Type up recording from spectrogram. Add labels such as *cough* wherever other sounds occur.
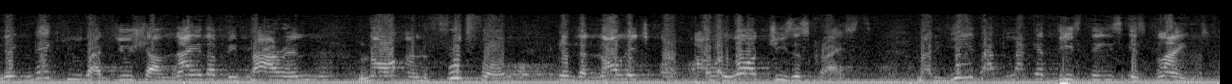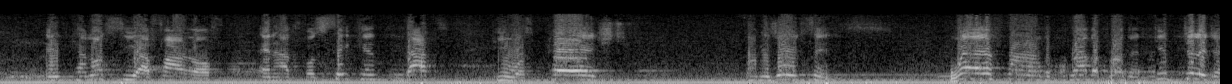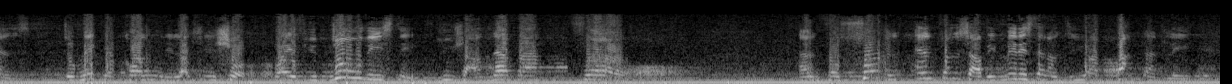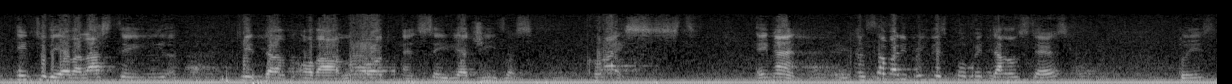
they make you that you shall neither be barren nor unfruitful in the knowledge of our Lord Jesus Christ. But he that lacketh these things is blind and cannot see afar off, and hath forsaken that he was purged from his old sins. Wherefore, the brother, brethren, give diligence to make your calling and election sure. For if you do these things, you shall never fall. And for so an entrance shall be ministered unto you abundantly into the everlasting kingdom of our Lord and Savior Jesus Christ. Amen. Can somebody bring this pulpit downstairs, please?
